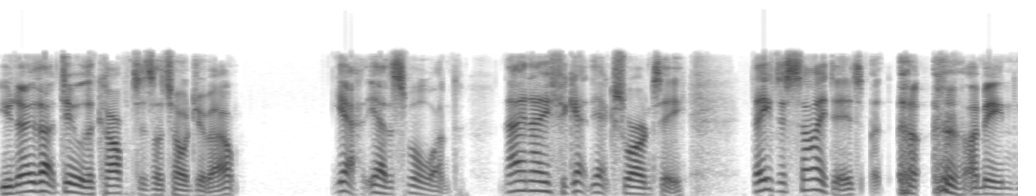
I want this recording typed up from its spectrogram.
You know that deal with the carpenters I told you about? Yeah, yeah, the small one. No, no, forget the extra warranty. they've decided, I mean,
